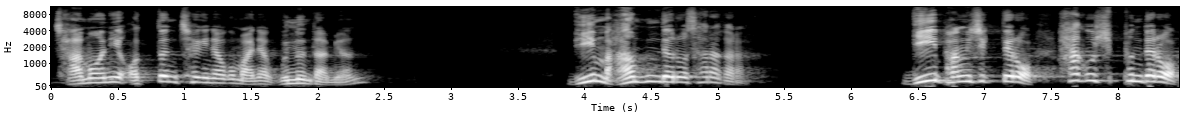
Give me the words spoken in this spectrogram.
잠언이 어떤 책이냐고 만약 묻는다면 네 마음대로 살아가라. 네 방식대로 하고 싶은 대로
